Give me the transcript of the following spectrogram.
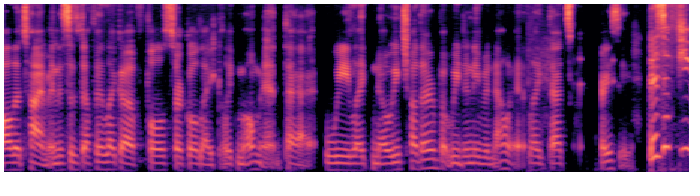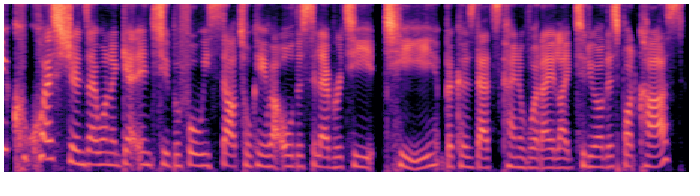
all the time. And this is definitely like a full circle like like moment that we like know each other but we didn't even know it. Like that's crazy. There's a few questions i want to get into before we start talking about all the celebrity tea because that's kind of what i like to do on this podcast.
